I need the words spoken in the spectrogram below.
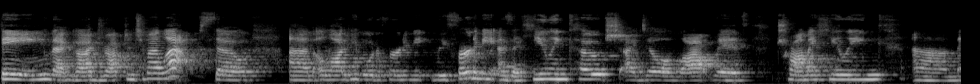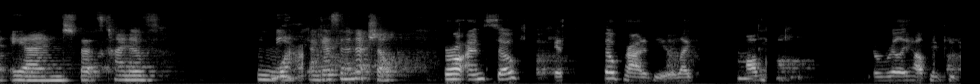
thing that God dropped into my lap. So um, a lot of people would refer to me refer to me as a healing coach. I deal a lot with trauma healing, um, and that's kind of me, wow. I guess, in a nutshell. Girl, I'm so so proud of you. Like all the, you're really helping people.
